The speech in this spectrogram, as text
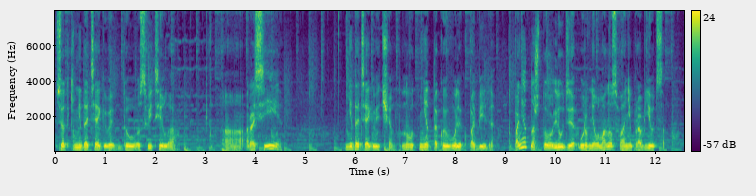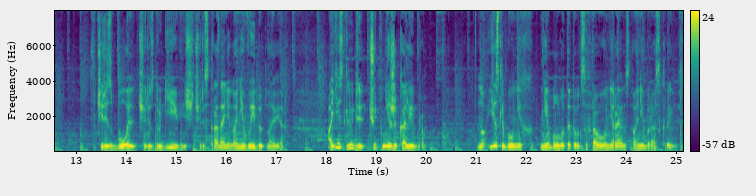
все-таки не дотягивает до светила а, России, не дотягивает чем-то. Но вот нет такой воли к победе. Понятно, что люди уровня Ломоносова, они пробьются через боль, через другие вещи, через страдания, но они выйдут наверх. А есть люди чуть ниже калибром. Но если бы у них не было вот этого цифрового неравенства, они бы раскрылись.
